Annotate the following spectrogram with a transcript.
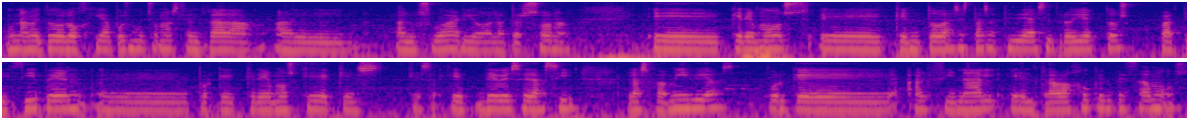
una metodología pues mucho más centrada al, usuario, a la persona. Eh, queremos eh, que en todas estas actividades y proyectos participen porque creemos que, es, que, debe ser así las familias porque al final el trabajo que empezamos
